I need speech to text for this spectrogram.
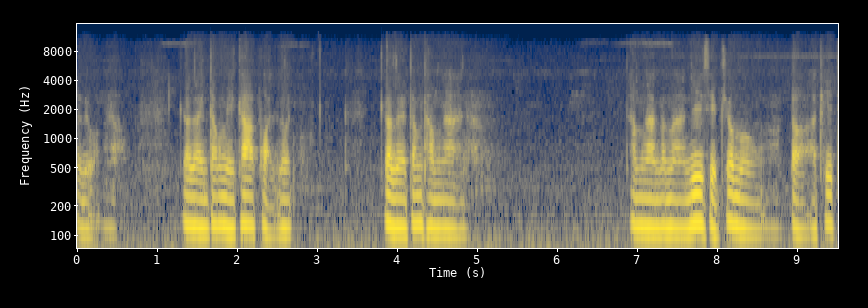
สะดวก ก็เลยต้องมีค่าผ่อนรถ ก็เลยต้องทำงานทำงานประมาณยี่สิบชั่วโมงต่ออาทิตย์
